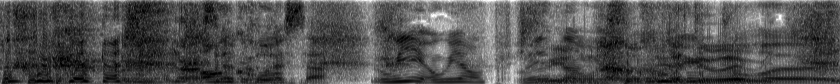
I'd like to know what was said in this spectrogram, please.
c'est En gros. ça. Oui, oui, en plus. Oui, Oui, non, en mais vrai oui, de vrai, pour, oui. euh,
